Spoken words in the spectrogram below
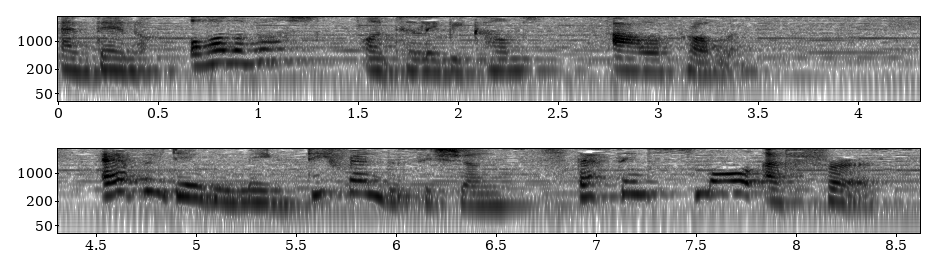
and then all of us until it becomes our problem. Every day we make different decisions that seem small at first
